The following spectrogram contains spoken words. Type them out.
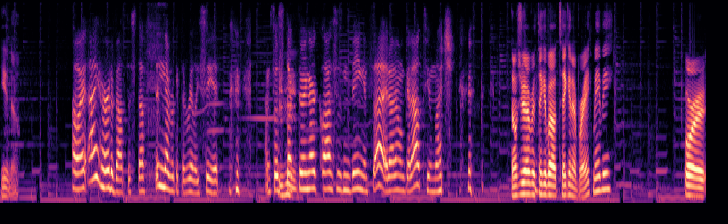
you know. Oh, I, I heard about this stuff. Didn't never get to really see it. I'm so stuck Mhm. doing art classes and being inside, I don't get out too much. Don't you ever think about taking a break, maybe? Or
